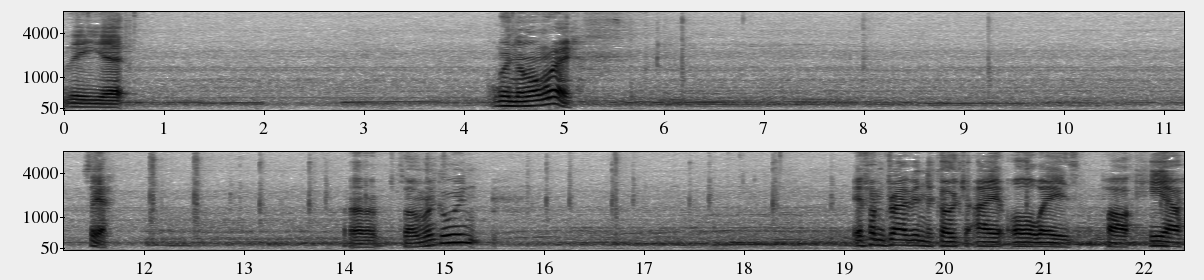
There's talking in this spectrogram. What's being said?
the uh, going the wrong way. So yeah. Um, so am I going? If I'm driving the coach, I always park here.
